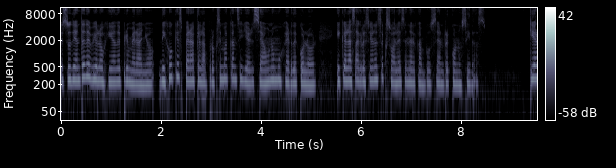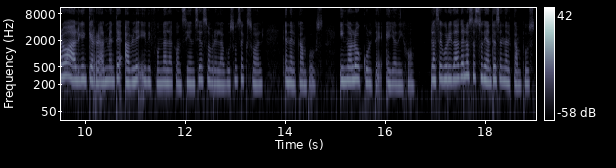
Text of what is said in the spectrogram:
estudiante de biología de primer año, dijo que espera que la próxima canciller sea una mujer de color y que las agresiones sexuales en el campus sean reconocidas. Quiero a alguien que realmente hable y difunda la conciencia sobre el abuso sexual en el campus y no lo oculte, ella dijo. La seguridad de los estudiantes en el campus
